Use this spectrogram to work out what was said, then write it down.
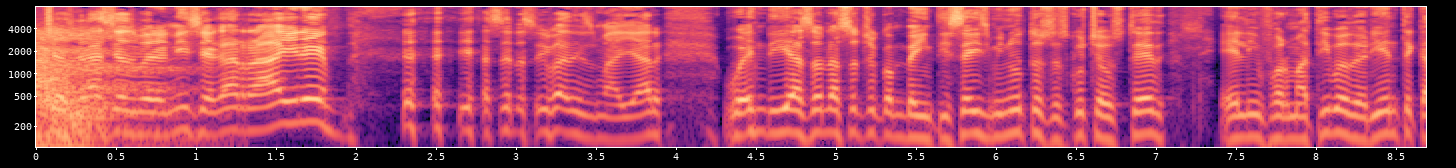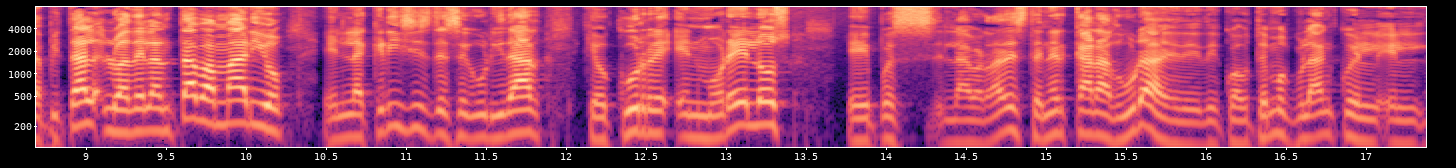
Muchas gracias, Berenice. Agarra aire. ya se nos iba a desmayar. Buen día, son las 8 con 26 minutos. Escucha usted el informativo de Oriente Capital. Lo adelantaba Mario en la crisis de seguridad que ocurre en Morelos. Eh, pues la verdad es tener cara dura de, de Cuauhtémoc Blanco, el,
